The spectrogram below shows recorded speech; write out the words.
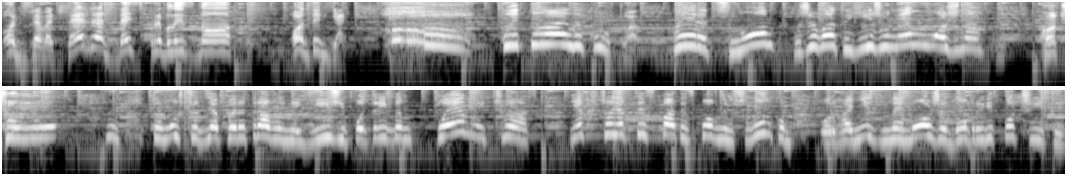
отже, вечеря десь приблизно о 9. Питайлику, Що? перед сном вживати їжу не можна. А чому? Тому що для перетравлення їжі потрібен певний час. Якщо лягти спати з повним шлунком, організм не може добре відпочити.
